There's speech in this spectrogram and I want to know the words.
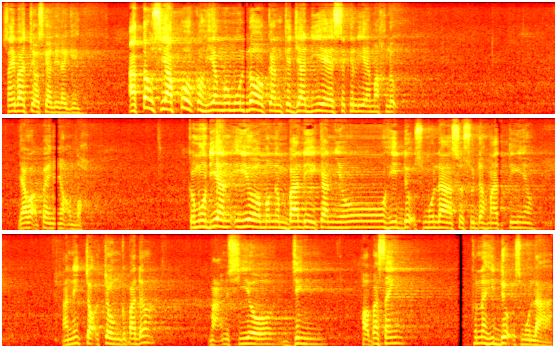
Saya baca sekali lagi. Atau siapakah yang memulakan kejadian sekalian makhluk? Jawapannya Allah. Kemudian ia mengembalikannya hidup semula sesudah matinya. Ha, ini cok kepada manusia, jin, hak pasal kena hidup semula.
